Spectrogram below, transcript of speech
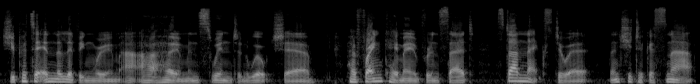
She put it in the living room at her home in Swindon, Wiltshire. Her friend came over and said, stand next to it. Then she took a snap.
